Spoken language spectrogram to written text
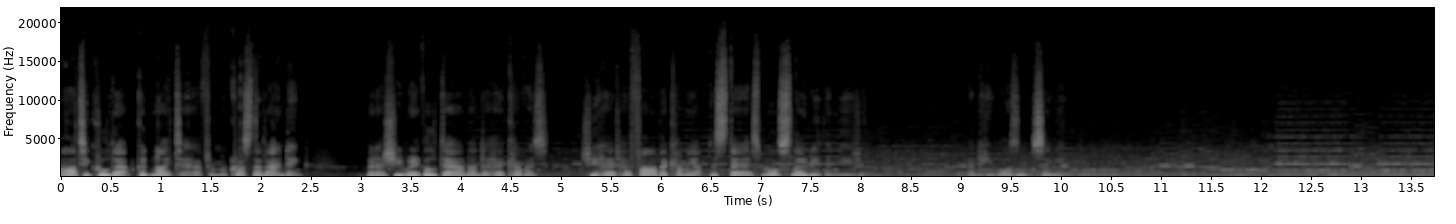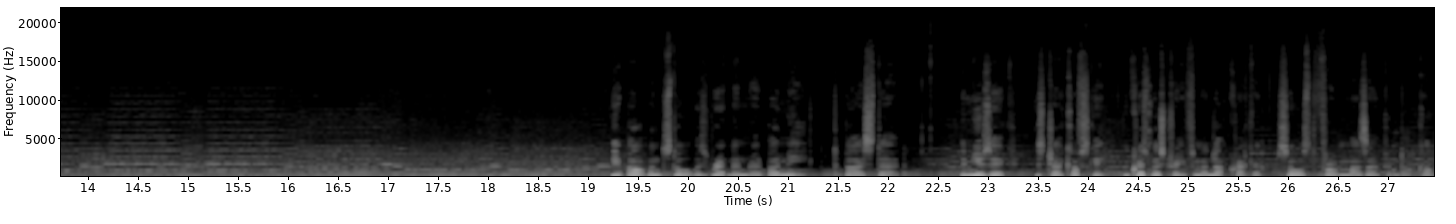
Artie called out good night to her from across the landing, but as she wriggled down under her covers, she heard her father coming up the stairs more slowly than usual. And he wasn't singing. The Apartment Store was written and read by me, Tobias Sturt. The music is Tchaikovsky, The Christmas Tree from the Nutcracker, sourced from musopen.com.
